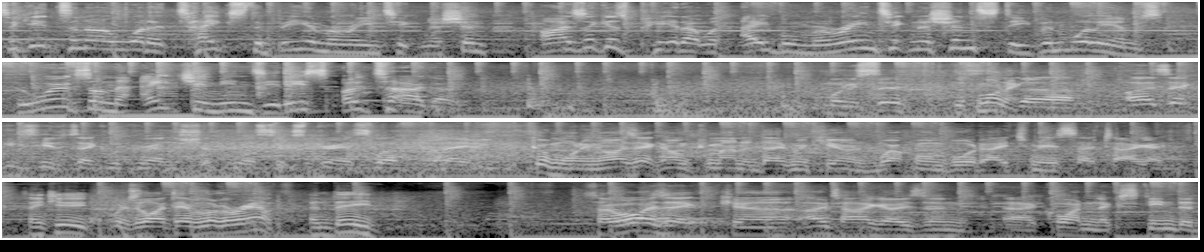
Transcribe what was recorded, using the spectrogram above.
To get to know what it takes to be a Marine technician, Isaac is paired up with able Marine technician Stephen Williams, who works on the HMNZS Otago. Morning, sir. This Morning. is uh, Isaac. He's here to take a look around the ship. He wants to experience life in the Navy. Good morning, Isaac. I'm Commander Dave McEwen. Welcome on board HMS Otago. Thank you. Would you like to have a look around? Indeed. So, Isaac, uh, Otago's in uh, quite an extended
